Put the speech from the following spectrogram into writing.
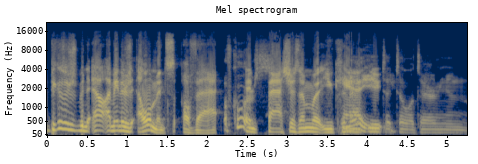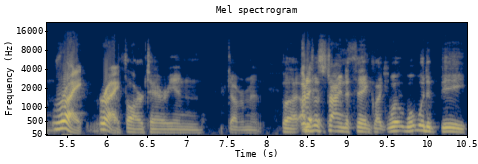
because there's been, I mean, there's elements of that, of course, in fascism that you can't. You, totalitarian, right, right, authoritarian government. But, but I'm just trying to think, like, what what would it be?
